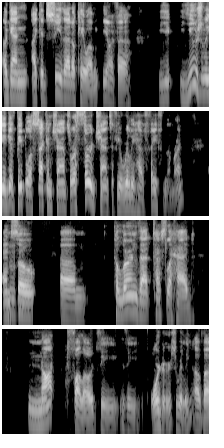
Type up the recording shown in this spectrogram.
again, I could see that okay, well, you know, if a usually you give people a second chance or a third chance if you really have faith in them, right? And Mhm. so um, to learn that Tesla had not followed the the orders really of a,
